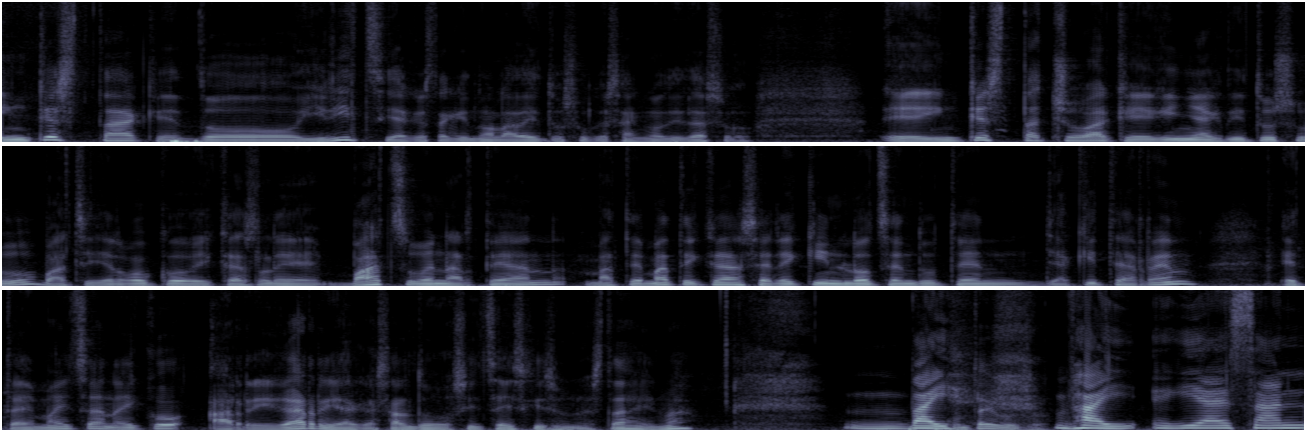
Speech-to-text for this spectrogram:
inkestak edo iritziak, ez dakit nola deituzuk esango didazu, e, inkestatxoak eginak dituzu, batxillergoko ikasle batzuen artean, matematika zerekin lotzen duten jakitearren, eta emaitza nahiko harrigarriak azaldu zitzaizkizun, ez da, Irma? Bai, Konta iguzu. bai, egia esan,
